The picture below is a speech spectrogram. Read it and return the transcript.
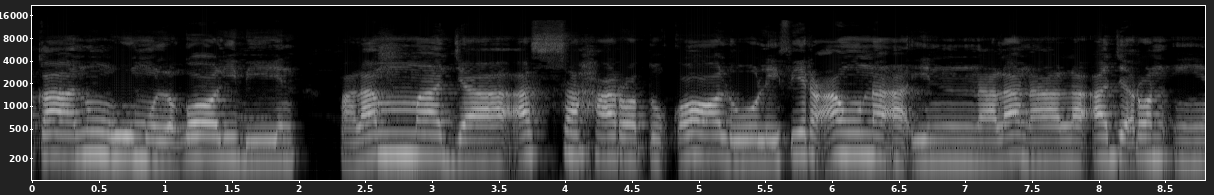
kanu humul ghalibin. Falamma ja'as saharatu qalu li fir'auna inna lana la in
